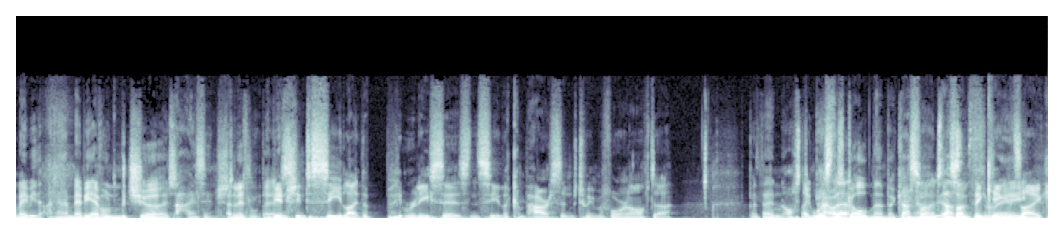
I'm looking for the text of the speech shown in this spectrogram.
Maybe I don't know. Maybe everyone matured That is interesting. a little bit. It'd be interesting to see like the releases and see the comparison between before and after. But then Austin Like, was Powers that- Goldmember came that's out. what- that's what I'm thinking, it's like-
